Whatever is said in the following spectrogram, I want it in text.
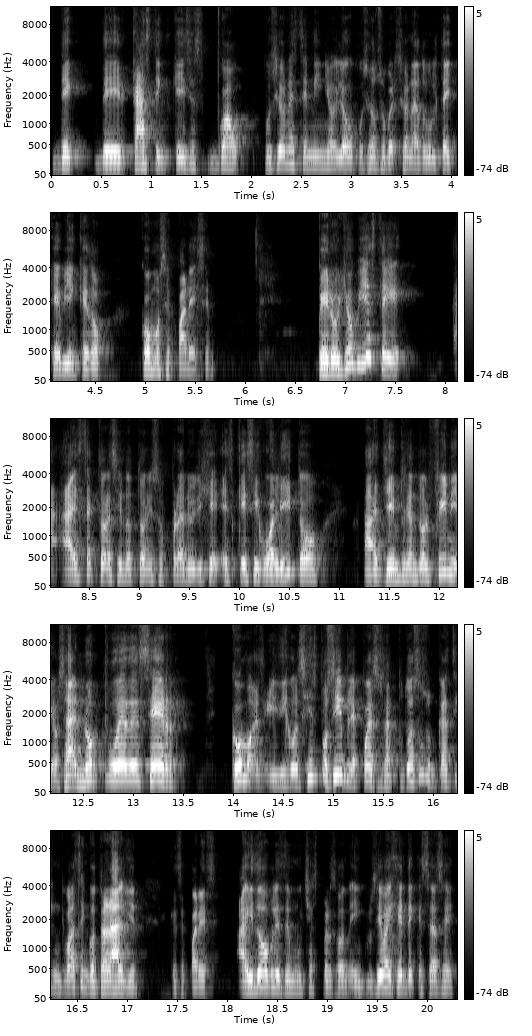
de, de casting que dices, wow, pusieron a este niño y luego pusieron su versión adulta y qué bien quedó cómo se parecen. Pero yo vi este, a, este actor haciendo Tony Soprano y dije, es que es igualito a James Gandolfini. O sea, no puede ser. ¿Cómo? Y digo, si es posible, pues, o sea, tú haces un casting, vas a encontrar a alguien que se parece. Hay dobles de muchas personas, inclusive hay gente que se hace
